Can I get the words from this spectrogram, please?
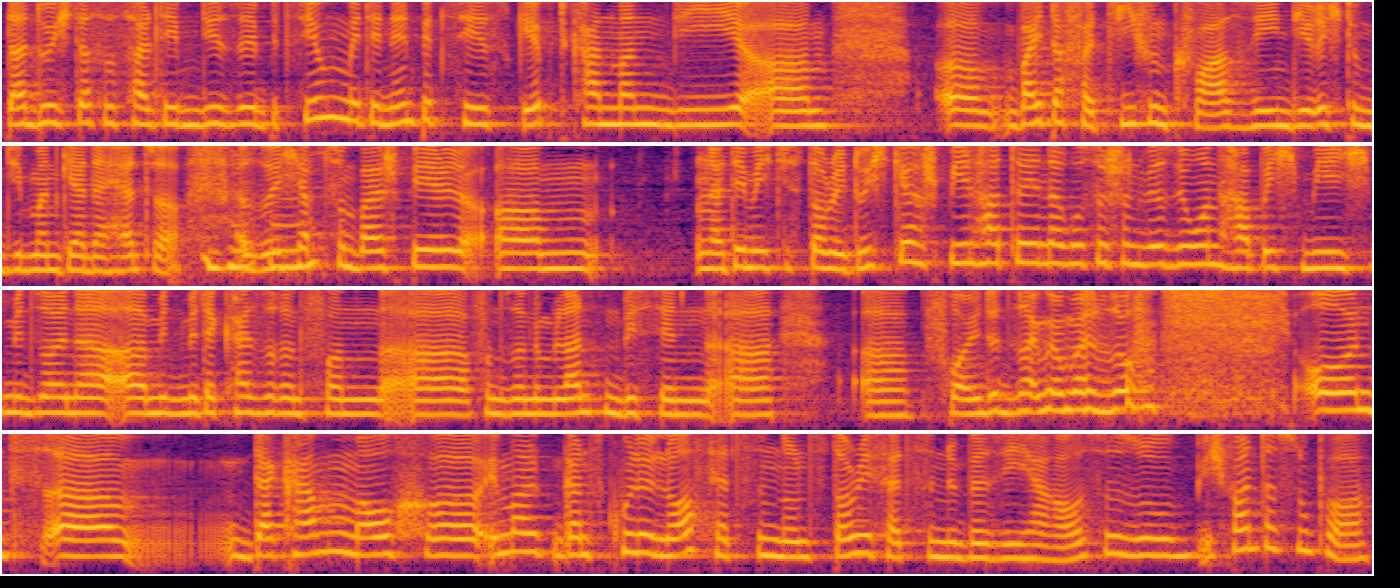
dadurch, dass es halt eben diese Beziehung mit den NPCs gibt, kann man die ähm, äh, weiter vertiefen quasi in die Richtung, die man gerne hätte. Mhm. Also ich habe zum Beispiel ähm, nachdem ich die Story durchgespielt hatte in der russischen Version, habe ich mich mit so einer, äh, mit, mit der Kaiserin von, äh, von so einem Land ein bisschen äh, äh, befreundet, sagen wir mal so. Und äh, da kamen auch äh, immer ganz coole Lore-Fetzen und Story-Fetzen über sie heraus. Also ich fand das super.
